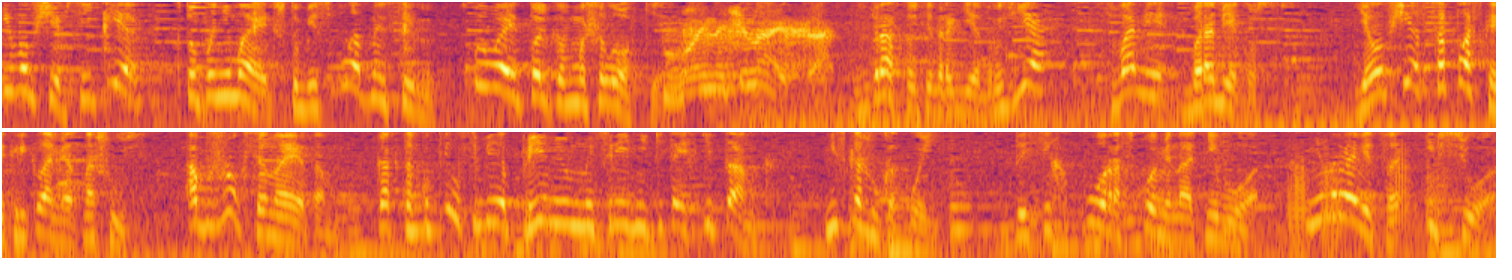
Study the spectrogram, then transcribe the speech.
и вообще все те, кто понимает, что бесплатный сыр бывает только в мышеловке. Бой начинается. Здравствуйте, дорогие друзья, с вами Барабекус. Я вообще с опаской к рекламе отношусь. Обжегся на этом. Как-то купил себе премиумный средний китайский танк. Не скажу какой. До сих пор оскомина от него. Не нравится и все.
